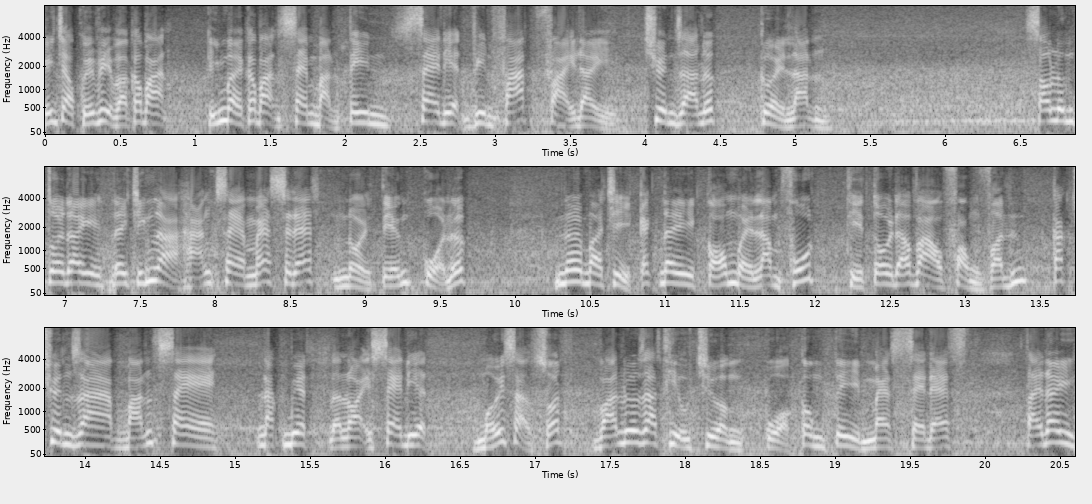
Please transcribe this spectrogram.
Kính chào quý vị và các bạn. Kính mời các bạn xem bản tin xe điện VinFast phải đẩy chuyên gia Đức cười lăn. Sau lưng tôi đây, đây chính là hãng xe Mercedes nổi tiếng của Đức. Nơi mà chỉ cách đây có 15 phút thì tôi đã vào phỏng vấn các chuyên gia bán xe, đặc biệt là loại xe điện mới sản xuất và đưa ra thị trường của công ty Mercedes. Tại đây,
